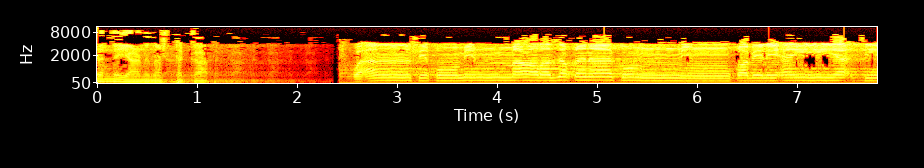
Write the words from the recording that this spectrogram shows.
തന്നെയാണ് നഷ്ടക്കാർ وأنفقوا مما رزقناكم من قبل أن يأتي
